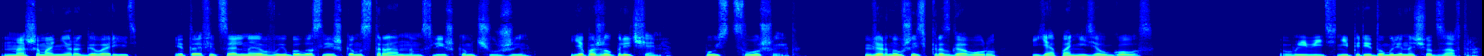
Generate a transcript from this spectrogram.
Наша манера говорить, это официальное «вы» было слишком странным, слишком чужим. Я пожал плечами. Пусть слушает. Вернувшись к разговору, я понизил голос. «Вы ведь не передумали насчет завтра?»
